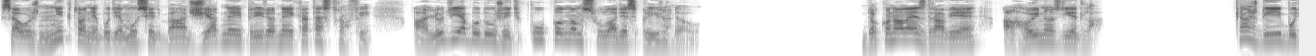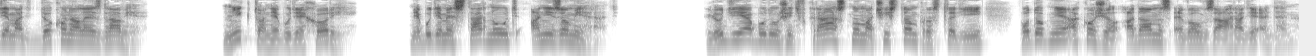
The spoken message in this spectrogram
sa už nikto nebude musieť báť žiadnej prírodnej katastrofy a ľudia budú žiť v úplnom súlade s prírodou. Dokonalé zdravie a hojnosť jedla Každý bude mať dokonalé zdravie. Nikto nebude chorý. Nebudeme starnúť ani zomierať. Ľudia budú žiť v krásnom a čistom prostredí, podobne ako žil Adam s Evou v záhrade Eden.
